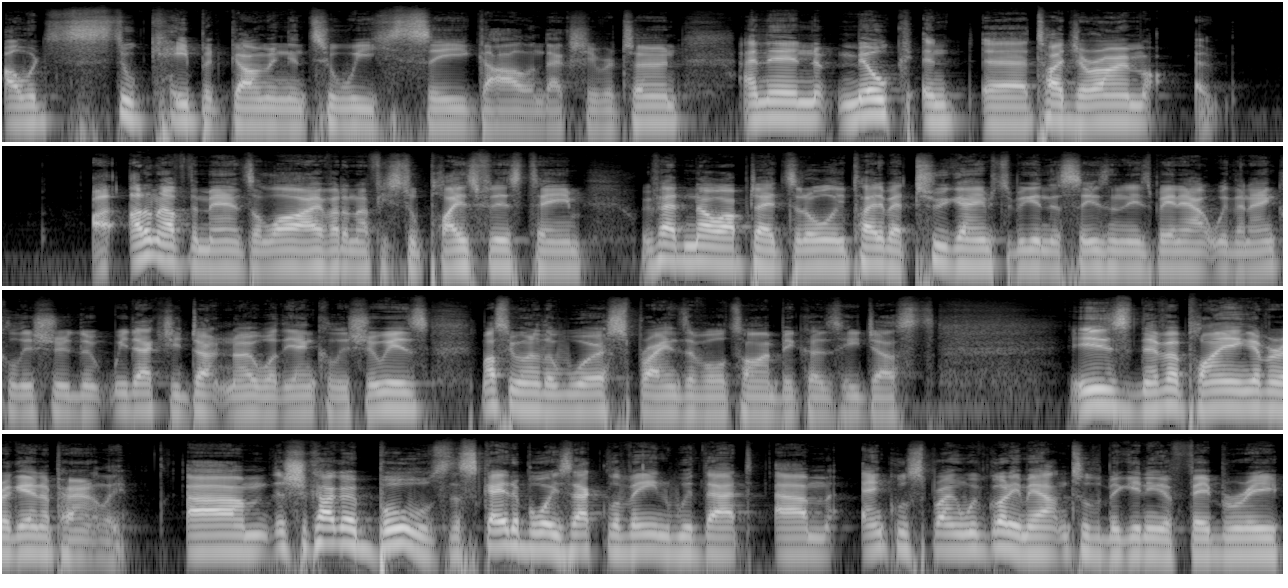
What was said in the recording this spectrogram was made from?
I would still keep it going until we see Garland actually return. And then Milk and uh, Ty Jerome. I, I don't know if the man's alive. I don't know if he still plays for this team. We've had no updates at all. He played about two games to begin the season. And he's been out with an ankle issue that we actually don't know what the ankle issue is. Must be one of the worst sprains of all time because he just is never playing ever again, apparently. Um, the Chicago Bulls, the skater boy Zach LaVine with that um, ankle sprain. We've got him out until the beginning of February.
